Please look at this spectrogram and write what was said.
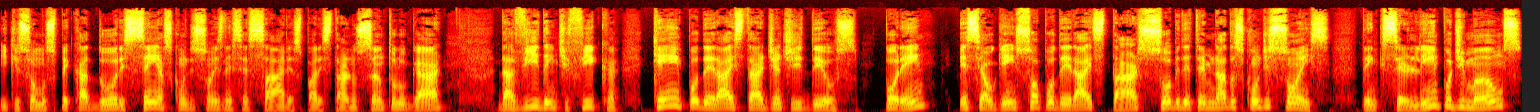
e que somos pecadores sem as condições necessárias para estar no santo lugar, Davi identifica quem poderá estar diante de Deus. Porém, esse alguém só poderá estar sob determinadas condições. Tem que ser limpo de mãos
